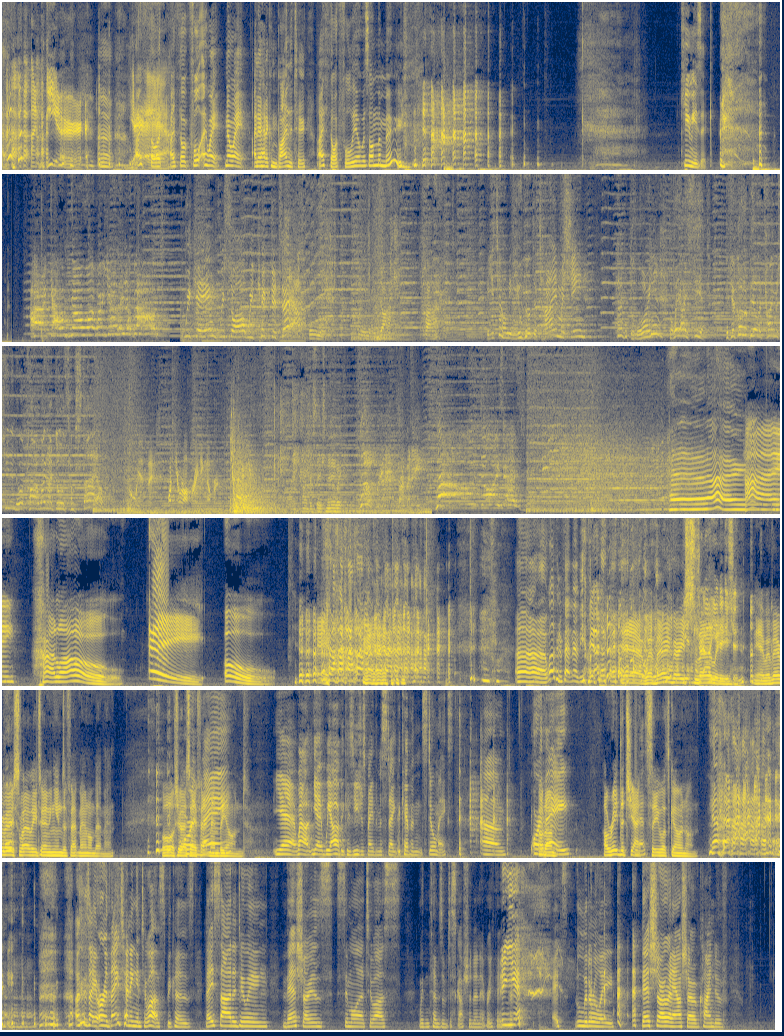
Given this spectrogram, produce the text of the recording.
I'm here. I thought, I thought full. oh, eh, Wait, no, wait. I know how to combine the two. I thought Fulia was on the moon. Cue music. I don't know what we're yelling about! We came, we saw, we kicked its ass! Finished. I know, Doc. Huh? Are you telling me you built a time machine? Kind of a DeLorean? The way I see it, if you're gonna build a time machine into a car, why not do it with some style? Who is this? What's your operating number? Conversation anyway. Look, we're gonna have company! Loud noises! Hello. Hi. Hello. Hey. Oh. Uh, welcome to Fat Man Beyond. Yeah, we're very, very The Australian slowly. edition. yeah, we're very, very slowly turning into Fat Man on Batman. Or should I Or say are Fat Man they- Beyond? Yeah, wow, yeah, we are because you just made the mistake that Kevin still makes. Um, or are Hold on. they? I'll read the chat, Yes. see what's going on. I was gonna say, or are they turning into us because they started doing their shows similar to us with in terms of discussion and everything. Yeah. it's literally their show and our show have kind of,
